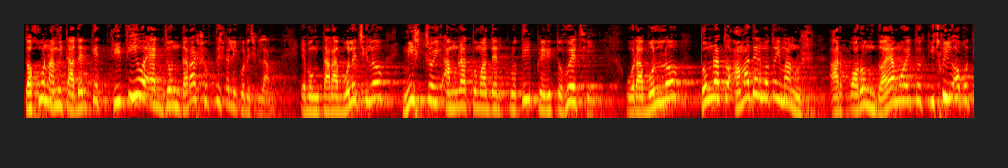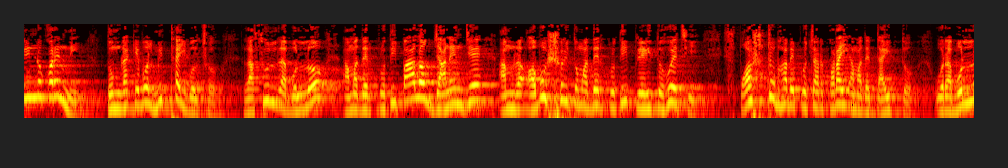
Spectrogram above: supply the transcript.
তখন আমি তাদেরকে তৃতীয় একজন দ্বারা শক্তিশালী করেছিলাম, এবং তারা বলেছিল, নিশ্চয়ই আমরা তোমাদের প্রতি প্রেরিত হয়েছি। ওরা বলল, তোমরা তো আমাদের মতোই মানুষ, আর পরম দয়াময় তো কিছুই অবতীর্ণ করেননি। তোমরা কেবল মিথ্যাই বলছো। রাসুলরা বলল, আমাদের প্রতিপালক জানেন যে আমরা অবশ্যই তোমাদের প্রতি প্রেরিত হয়েছি। স্পষ্টভাবে প্রচার করাই আমাদের দায়িত্ব। ওরা বলল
